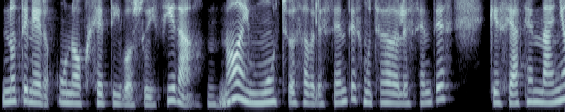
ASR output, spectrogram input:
no tener un objetivo suicida, ¿no? Hay muchos adolescentes, muchas adolescentes que se hacen daño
